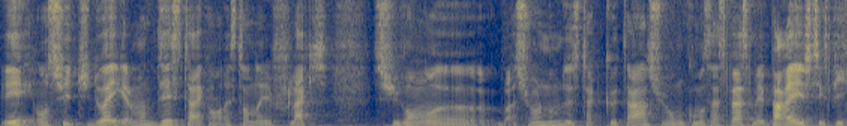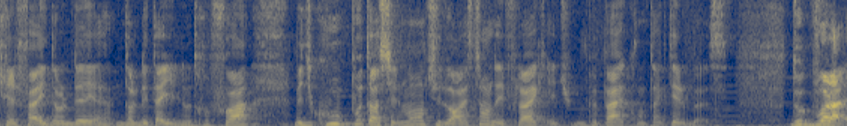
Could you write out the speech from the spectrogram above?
et ensuite tu dois également déstack en restant dans les flaques, suivant, euh, bah, suivant le nombre de stacks que tu as, suivant comment ça se passe. Mais pareil, je t'expliquerai le fight dans le, détail une autre fois. Mais du coup, potentiellement, tu dois rester dans des flaques et tu ne peux pas contacter le boss. Donc voilà,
